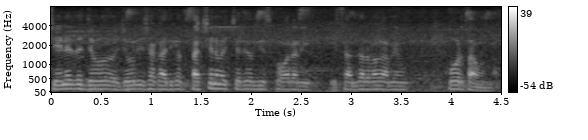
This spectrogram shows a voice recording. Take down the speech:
చేనేత జౌ జౌరీ శాఖ అధికారులు తక్షణమే చర్యలు తీసుకోవాలని ఈ సందర్భంగా మేము కోరుతా ఉన్నాం.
